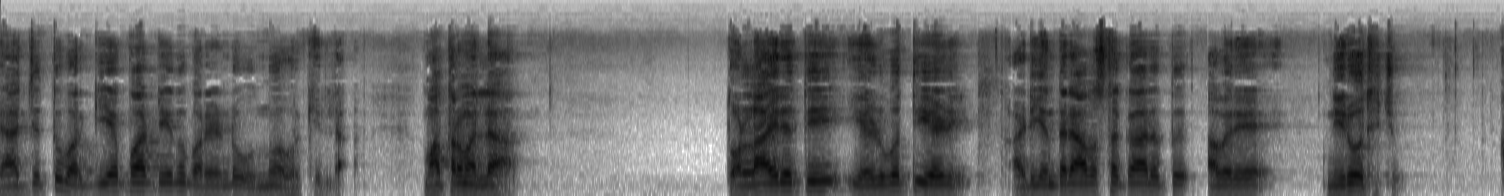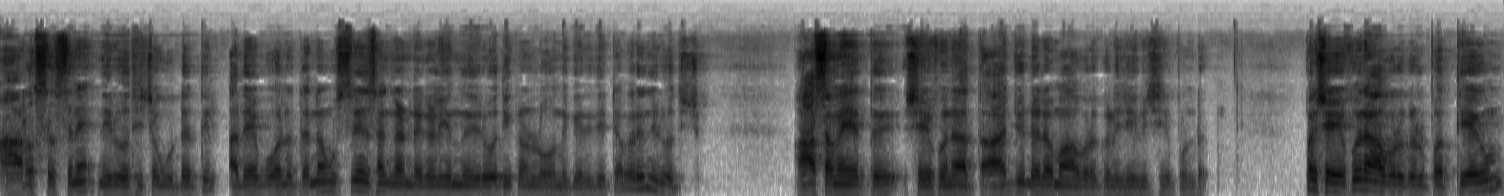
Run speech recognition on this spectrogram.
രാജ്യത്ത് വർഗീയ പാർട്ടി എന്ന് പറയേണ്ട ഒന്നും അവർക്കില്ല. മാത്രമല്ല തൊള്ളായിരത്തി എഴുപത്തിയേഴിൽ അടിയന്തരാവസ്ഥക്കാലത്ത് അവരെ നിരോധിച്ചു. ആർ എസ് എസിനെ നിരോധിച്ച കൂട്ടത്തിൽ അതേപോലെ തന്നെ മുസ്ലിം സംഘടനകളിൽ നിരോധിക്കണല്ലോ എന്ന് കരുതിയിട്ട് അവരെ നിരോധിച്ചു. ആ സമയത്ത് ഷെയ്ഖുന താജുലലമ അവറുകൾ ജീവിച്ചിരിപ്പുണ്ട്. ഇപ്പൊ ഷെയ്ഖുന അവറുകൾ പ്രത്യേകം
